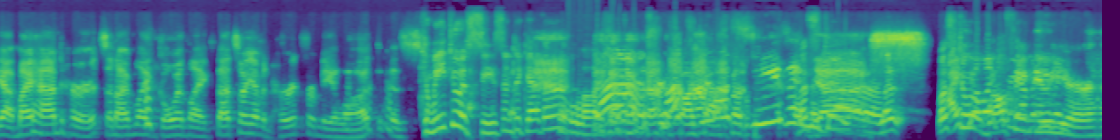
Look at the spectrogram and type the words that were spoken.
yeah, my hand hurts, and I'm like going like. That's why you haven't heard from me a lot because. Can we do a season together? Like, yes, let's podcast, do a season. Let's, yes. let's, let's do a like wealthy new year.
